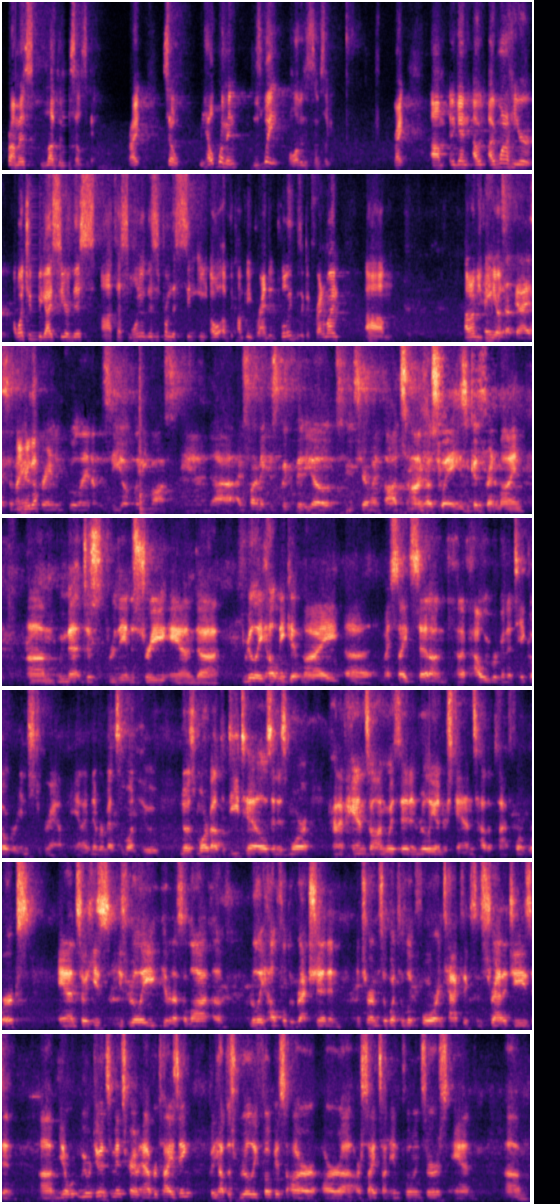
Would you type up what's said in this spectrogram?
promise, love themselves again. Right? So we help women lose weight while loving themselves again. Right? Um, and again, I, I want to hear, I want you to guys to hear this uh, testimonial. This is from the CEO of the company, Brandon Poulin, who's a good friend of mine. Um, I don't know if you can hey, hear what's that. up, guys? So my name is Brandon Poulin. I'm the CEO of Lady Boss, and uh, I just want to make this quick video to share my thoughts on Josue. He's a good friend of mine. Um, we met just through the industry, and uh, he really helped me get my uh, my sights set on kind of how we were going to take over Instagram. And I've never met someone who knows more about the details and is more kind of hands-on with it and really understands how the platform works. And so he's he's really given us a lot of really helpful direction and in terms of what to look for and tactics and strategies. And um, you know, we were doing some Instagram advertising, but he helped us really focus our our uh, our sights on influencers. And um,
